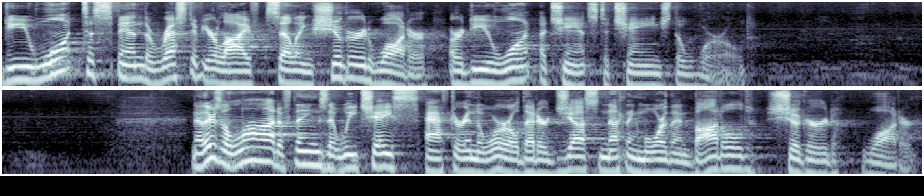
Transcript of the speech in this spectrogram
Do you want to spend the rest of your life selling sugared water or do you want a chance to change the world? Now, there's a lot of things that we chase after in the world that are just nothing more than bottled, sugared water.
